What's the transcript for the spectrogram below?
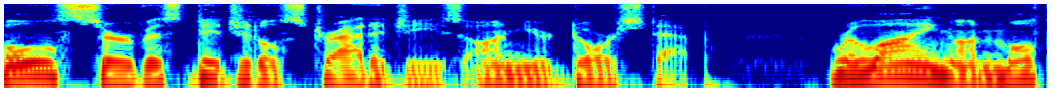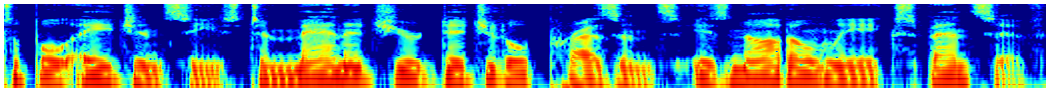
full service digital strategies on your doorstep. Relying on multiple agencies to manage your digital presence is not only expensive,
